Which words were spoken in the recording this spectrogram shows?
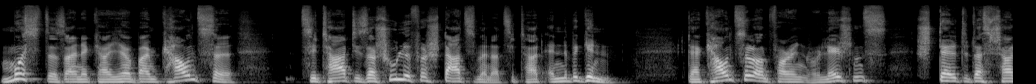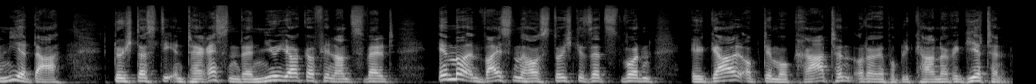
musste seine Karriere beim Council, Zitat dieser Schule für Staatsmänner, Zitat Ende, beginnen. Der Council on Foreign Relations stellte das Scharnier dar, durch das die Interessen der New Yorker Finanzwelt immer im Weißen Haus durchgesetzt wurden, egal ob Demokraten oder Republikaner regierten.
